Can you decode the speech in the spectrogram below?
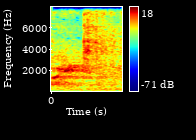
mind.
